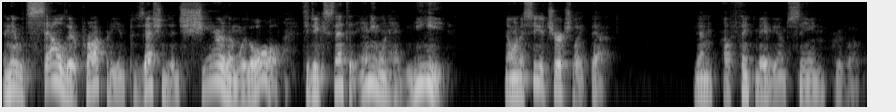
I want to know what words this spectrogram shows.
And they would sell their property and possessions and share them with all to the extent that anyone had need. Now, when I see a church like that, then I'll think maybe I'm seeing revival.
